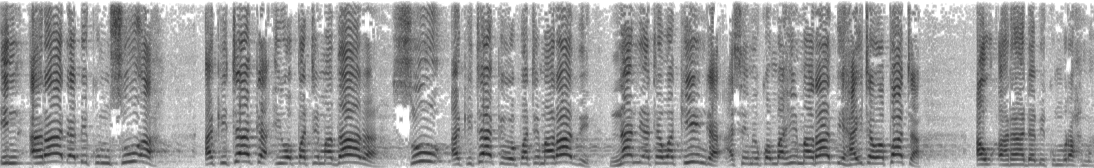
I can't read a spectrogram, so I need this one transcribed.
In arada bikum su'a akitaka iwapate madhara su akitaka iwapate maradhi nani atawakinga? Aseme kwamba hii maradhi haitawapata. Au arada bikum rahma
